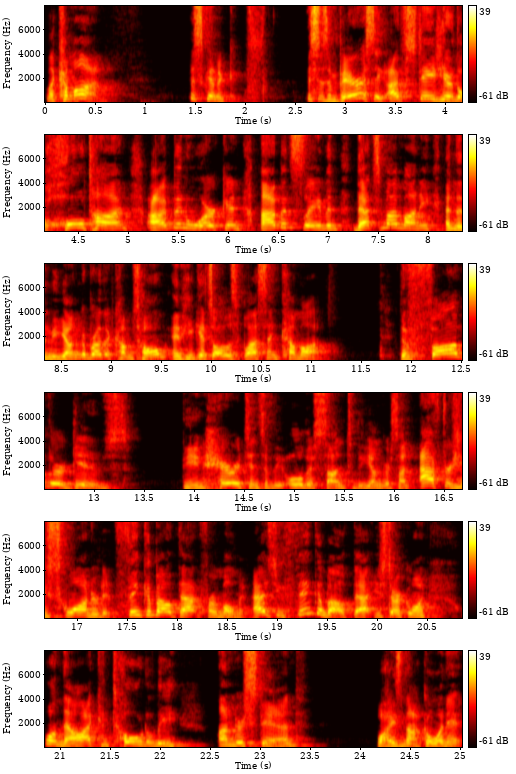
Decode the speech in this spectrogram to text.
Like, come on. This is going to this is embarrassing. I've stayed here the whole time. I've been working. I've been slaving. That's my money. And then the younger brother comes home and he gets all this blessing. Come on. The father gives the inheritance of the older son to the younger son after he squandered it. Think about that for a moment. As you think about that, you start going, well, now I can totally understand why he's not going in.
